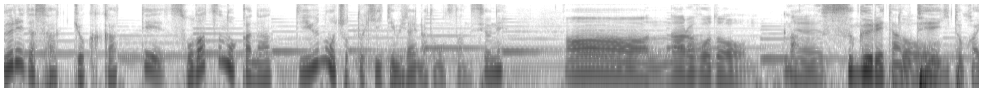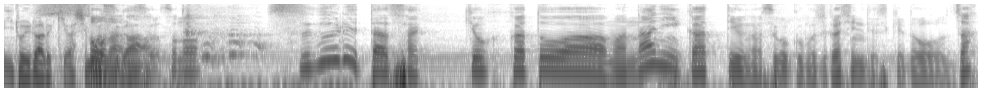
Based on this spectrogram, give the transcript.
優れた作曲家って育つのかなっていうのをちょっと聞いてみたいなと思ってたんですよね。ああなるほど、まあえー優れたの定義とかいろいろある気がしますが。その優れた作曲家とは、まあ、何かっていうのはすごく難しいんですけどざっ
